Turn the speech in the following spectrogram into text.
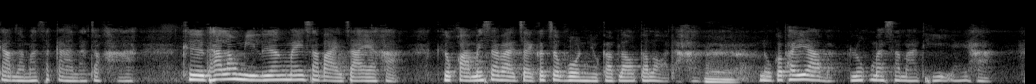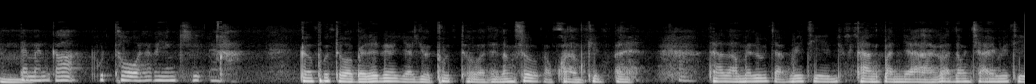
กราบนมัสการนะเจ้าค่ะคือถ้าเรามีเรื่องไม่สบายใจอะค่ะ คือความไม่สบายใจก็จะวนอยู่กับเราตลอดอะค่ะหนูก็พยายามแบบลุกมาสมาธิอย่างนี้ค่ะ แต่มันก็พุทโธแล้วก็ยังคิดนะคะ ก็พุทโธไปเรื่อยๆอย่าหยุดพุทโธแต่ต้องสู้กับความคิดไป ถ้าเราไม่รู้จักวิธีทางปัญญาก็ต้องใช้วิธี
